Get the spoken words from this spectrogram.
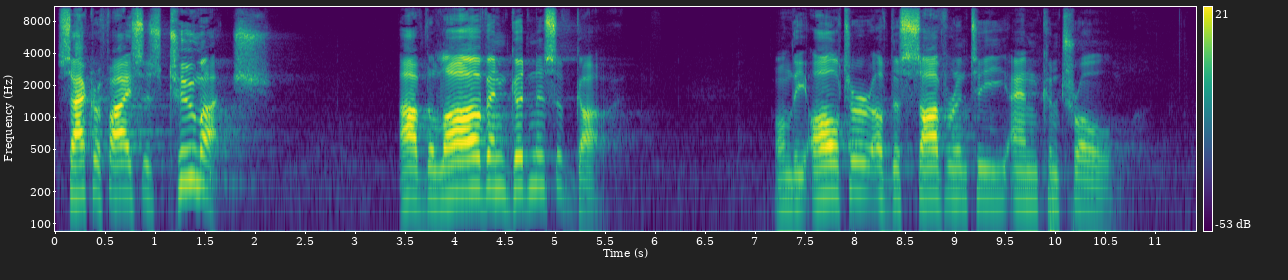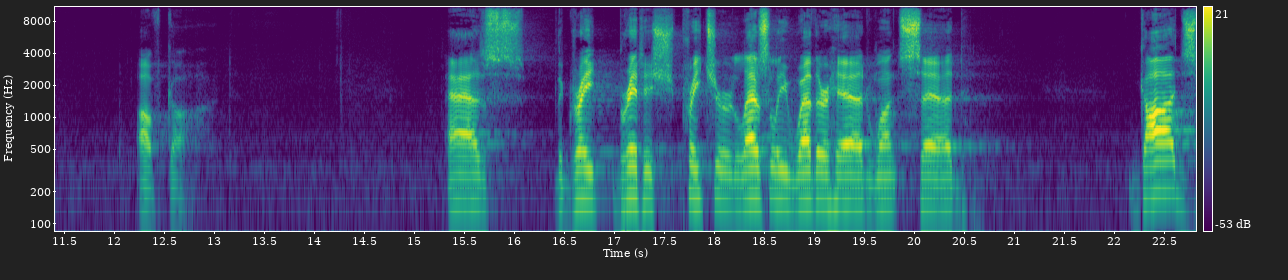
sacrifices too much of the love and goodness of God on the altar of the sovereignty and control of God. As the great British preacher Leslie Weatherhead once said, God's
